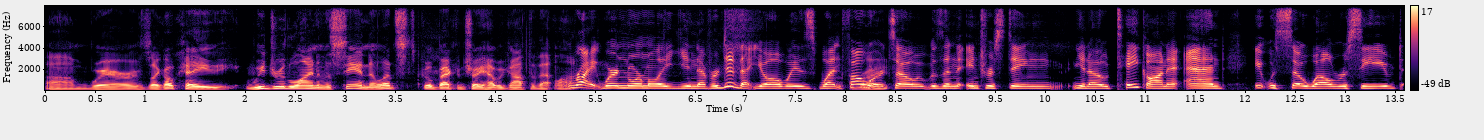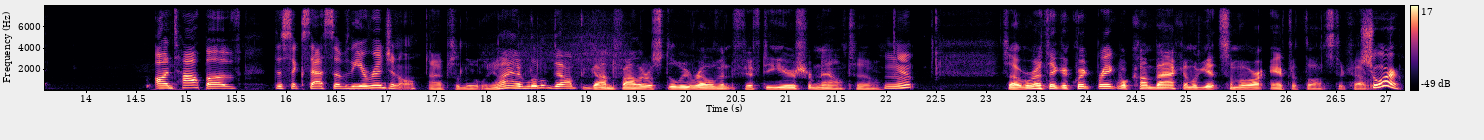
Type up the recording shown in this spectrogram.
Um, where it's like, okay, we drew the line in the sand. Now let's go back and show you how we got to that line. right where normally you never did that you always went forward Right. so it was an interesting you know take on it and it was so well received on top of the success of the original Absolutely. And I have little doubt the Godfather will still be relevant 50 years from now, too. yep So we're going to take a quick break. We'll come back and we'll get some of our afterthoughts to cover. sure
